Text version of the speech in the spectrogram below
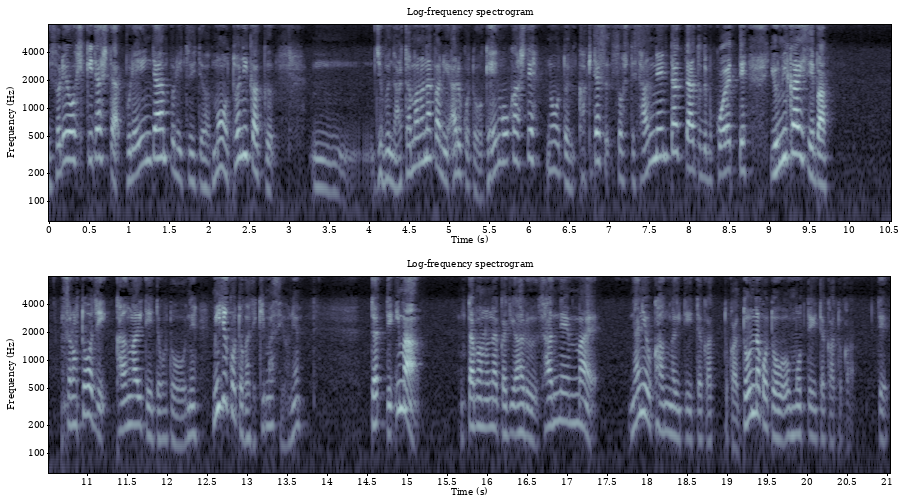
ー、それを引き出したブレインダンプについてはもうとにかく、うん、自分の頭の中にあることを言語化してノートに書き出す。そして3年経った後でもこうやって読み返せば、その当時考えていたことをね、見ることができますよね。だって今、頭の中にある3年前、何を考えていたかとか、どんなことを思っていたかとかって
